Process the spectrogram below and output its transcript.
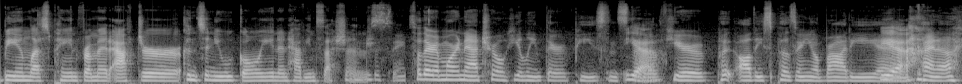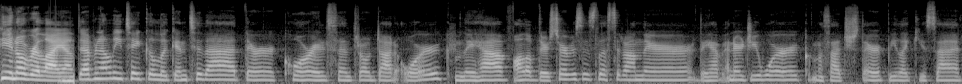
be in less pain from it after continue going and having sessions. Interesting. So there are more natural healing therapies instead Yeah. of here put all these pills in your body and Yeah. kind of you know rely on. Definitely take a look into that. They're coreelcentro.org. They have all of their services listed on there. They have energy work, massage therapy, like you said.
